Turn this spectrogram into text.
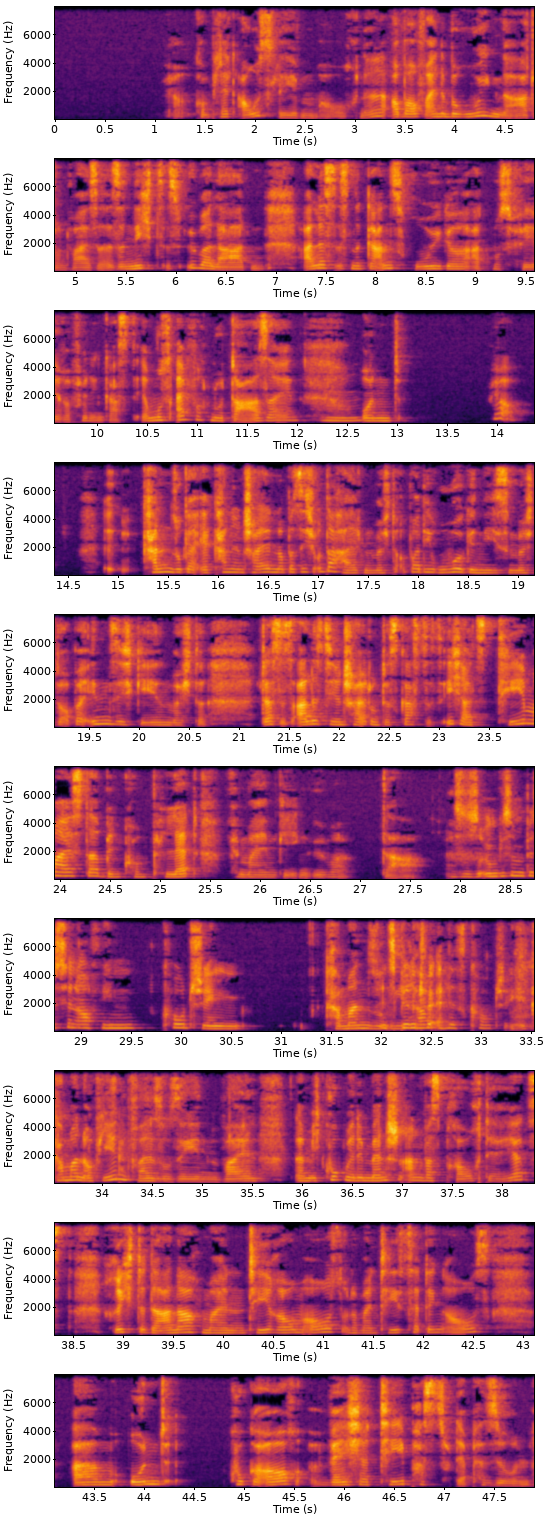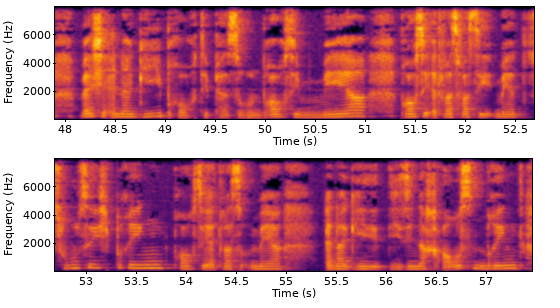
ja, komplett ausleben auch, ne? Aber auf eine beruhigende Art und Weise. Also nichts ist überladen. Alles ist eine ganz ruhige Atmosphäre für den Gast. Er muss einfach nur da sein mhm. und ja, kann sogar, er kann entscheiden, ob er sich unterhalten möchte, ob er die Ruhe genießen möchte, ob er in sich gehen möchte. Das ist alles die Entscheidung des Gastes. Ich als Teemeister bin komplett für mein Gegenüber da. Also so irgendwie so ein bisschen auch wie ein Coaching kann man so ein spirituelles kann, Coaching. kann man auf jeden Fall so sehen, weil ähm, ich gucke mir den Menschen an, was braucht der jetzt, richte danach meinen Teeraum aus oder mein Teesetting aus ähm, und gucke auch, welcher Tee passt zu der Person, welche Energie braucht die Person, braucht sie mehr, braucht sie etwas, was sie mehr zu sich bringt, braucht sie etwas mehr Energie, die sie nach außen bringt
